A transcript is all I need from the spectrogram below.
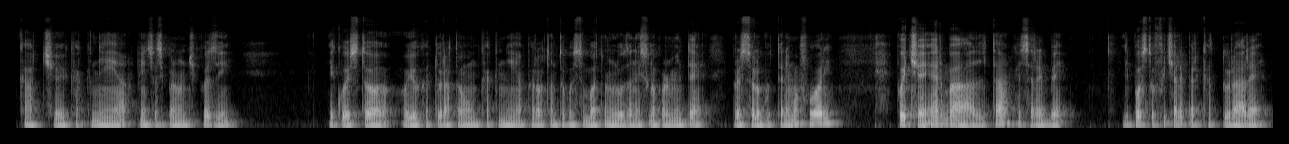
catch Cacnea, penso si pronunci così, e questo io ho catturato un Cacnea, però tanto questo bot non lo usa nessuno, probabilmente presto lo butteremo fuori. Poi c'è Erba Alta, che sarebbe il posto ufficiale per catturare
